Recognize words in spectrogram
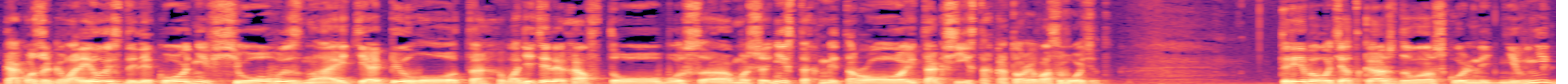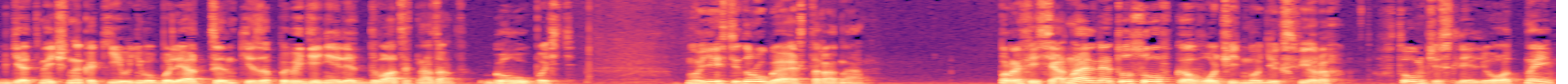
Как уже говорилось, далеко не все вы знаете о пилотах, водителях автобуса, машинистах метро и таксистах, которые вас возят. Требовать от каждого школьный дневник, где отмечено, какие у него были оценки за поведение лет 20 назад – глупость. Но есть и другая сторона – Профессиональная тусовка в очень многих сферах, в том числе летной,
